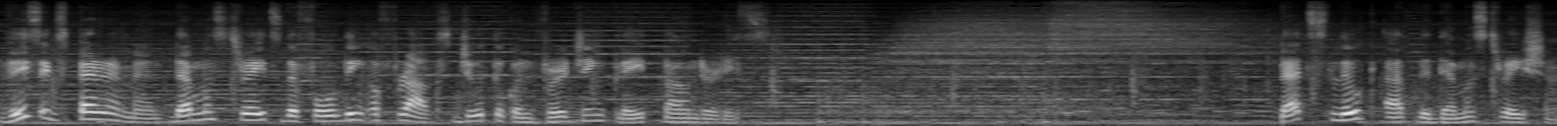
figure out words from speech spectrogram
This experiment demonstrates the folding of rocks due to converging plate boundaries. Let's look at the demonstration.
